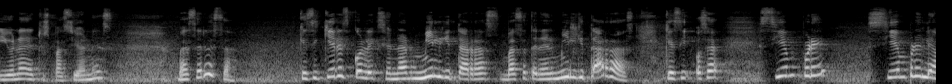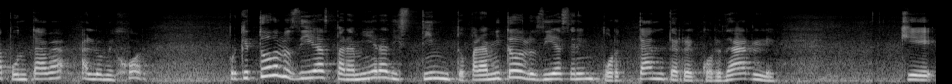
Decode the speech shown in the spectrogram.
y una de tus pasiones va a ser esa. Que si quieres coleccionar mil guitarras, vas a tener mil guitarras. Que si, o sea, siempre, siempre le apuntaba a lo mejor. Porque todos los días para mí era distinto. Para mí todos los días era importante recordarle que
